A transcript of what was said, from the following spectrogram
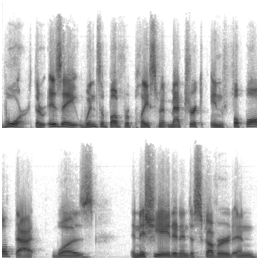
war. There is a wins above replacement metric in football that was initiated and discovered and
